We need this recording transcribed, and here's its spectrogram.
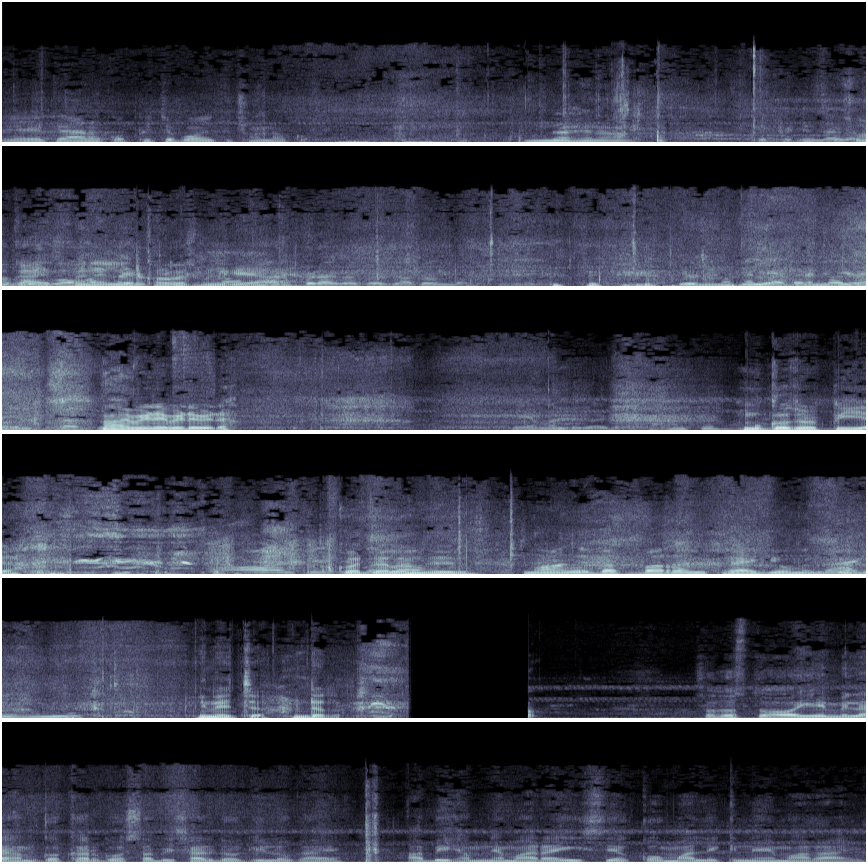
ए क्या ना को पीछे पहुँच तो छोड़ना को बंदा है ना तो गाइस फाइनली खरगोश मिल गया है हाँ वीडियो वीडियो वीडियो मुको छोड़ पिया को चलन दे वहाँ से दस बार रूम फिराई दियो इन्हें हंटर सो दोस्तों ये मिला हमको खरगोश अभी साढ़े दो किलो का है। अभी हमने मारा है इसे को मालिक ने मारा है।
